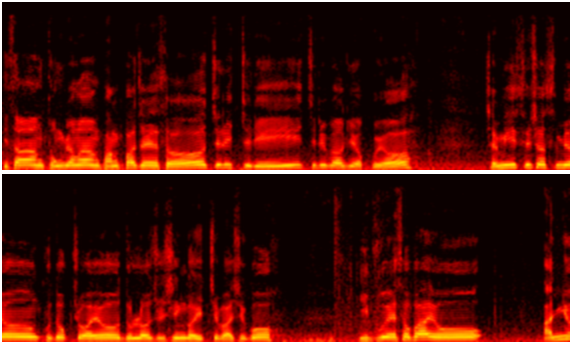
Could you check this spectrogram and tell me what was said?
이상 동명항 방파제에서 찌릿찌릿 찌릿박이었고요. 재미있으셨으면 구독, 좋아요 눌러주신 거 잊지 마시고 2부에서 봐요. 안녕.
